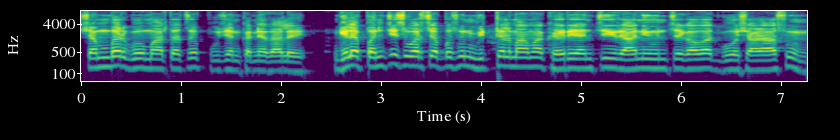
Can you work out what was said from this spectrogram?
शंभर गोमाताचं पूजन करण्यात आलंय. गेल्या पंचवीस वर्षापासून विठ्ठल मामा खैरे यांची राणी उंचे गावात गोशाळा असून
